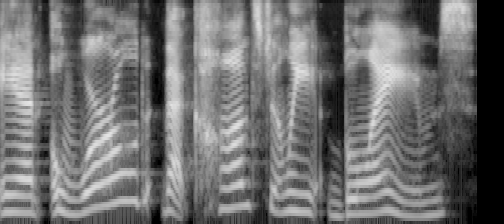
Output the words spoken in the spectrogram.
And a world that constantly blames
